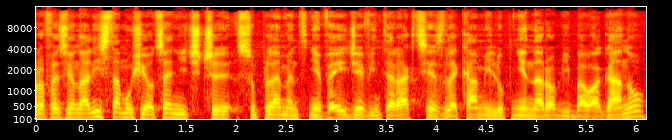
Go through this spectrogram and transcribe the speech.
Profesjonalista musi ocenić, czy suplement nie wejdzie w interakcję z lekami lub nie narobi bałaganu.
